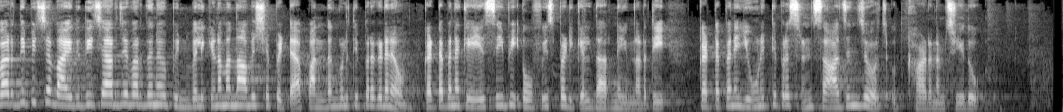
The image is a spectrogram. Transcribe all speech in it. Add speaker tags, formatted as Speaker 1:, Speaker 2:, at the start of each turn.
Speaker 1: വർദ്ധിപ്പിച്ച വൈദ്യുതി ചാർജ് വർധനവ് പിൻവലിക്കണമെന്നാവശ്യപ്പെട്ട് പന്തംകുളത്തി പ്രകടനവും Kattappana K S B office പടിക്കൽ ധർണയും നടത്തി. കട്ടപ്പന യൂണിറ്റ് പ്രസിഡന്റ് സാജൻ ജോർജ് ഉദ്ഘാടനം ചെയ്തു.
